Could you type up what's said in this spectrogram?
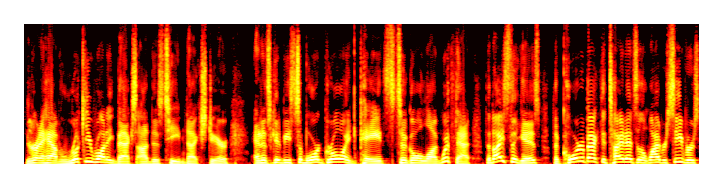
You're going to have rookie running backs on this team next year, and it's going to be some more growing pains to go along with that. The nice thing is the quarterback, the tight ends, and the wide receivers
